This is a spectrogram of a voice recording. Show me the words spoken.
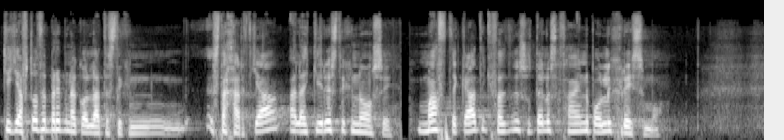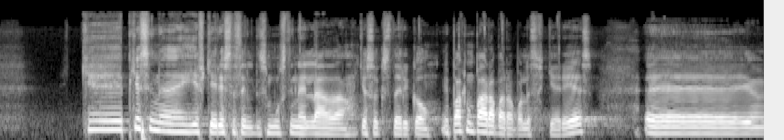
και γι' αυτό δεν πρέπει να κολλάτε στη, στα χαρτιά, αλλά κυρίως στη γνώση. Μάθετε κάτι και θα δείτε στο τέλος θα είναι πολύ χρήσιμο. Και ποιες είναι οι ευκαιρίες εθελοντισμού στην Ελλάδα και στο εξωτερικό; Υπάρχουν πάρα, πάρα πολλές ευκαιρίες. Ε,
